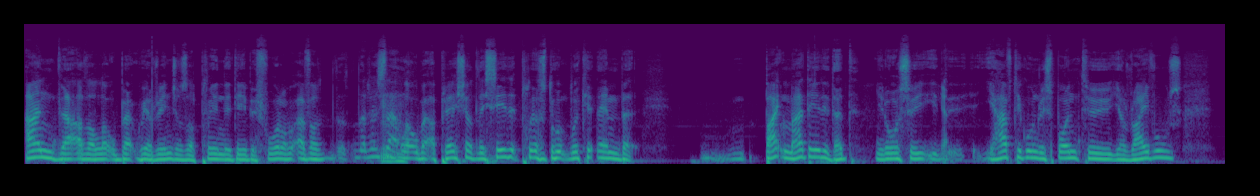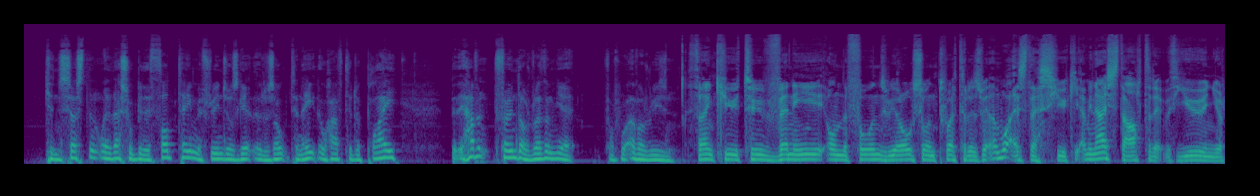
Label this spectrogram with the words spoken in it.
and that other little bit where Rangers are playing the day before or whatever, there is that mm-hmm. little bit of pressure. They say that players don't look at them, but back in my day they did. You know, so you, yep. you have to go and respond to your rivals consistently. This will be the third time if Rangers get the result tonight. They'll have to reply, but they haven't found a rhythm yet for whatever reason. Thank you to Vinny on the phones. We are also on Twitter as well. And what is this, Hugh? I mean, I started it with you and your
